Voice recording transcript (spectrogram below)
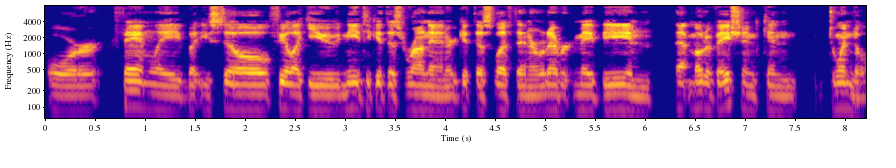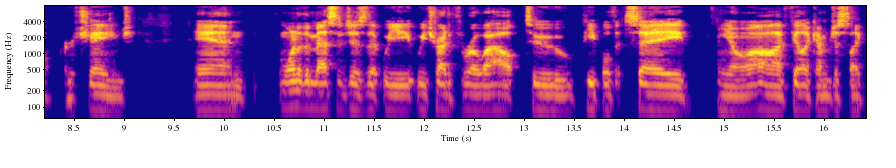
or family but you still feel like you need to get this run in or get this lift in or whatever it may be and that motivation can dwindle or change. And one of the messages that we we try to throw out to people that say, you know, oh, I feel like I'm just like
